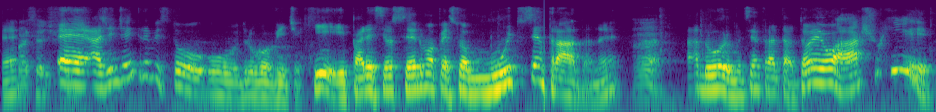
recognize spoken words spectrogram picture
É. Vai ser difícil. É, a gente já entrevistou o Drogovic aqui e pareceu ser uma pessoa muito centrada, né? É. Adoro, muito centrada. Então, eu acho que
